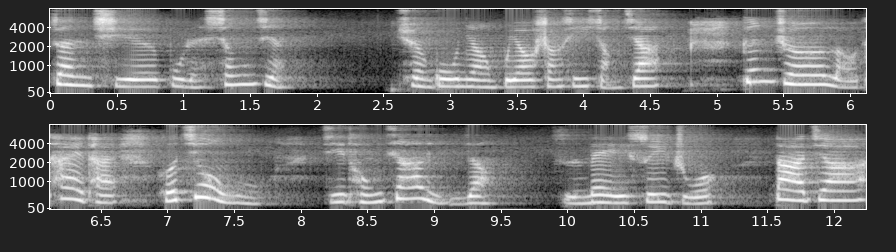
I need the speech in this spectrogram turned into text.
暂且不忍相见，劝姑娘不要伤心想家。跟着老太太和舅母，即同家里一样。姊妹虽拙，大家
